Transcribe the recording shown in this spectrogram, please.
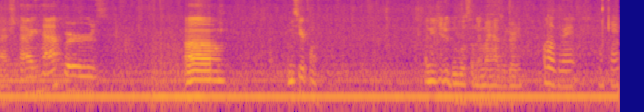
Hashtag halfers. Um, let me see your phone. I need you to Google something. My hands are dirty. Oh, great. Okay.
